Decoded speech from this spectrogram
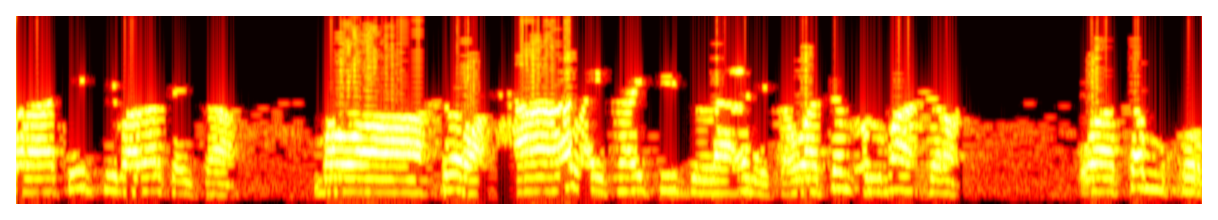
maraakiibtii baad arkaysaa mawaakhira xaal ay tahay tii dillaacinaysa waa jamcu lmaakhira waa tamkur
